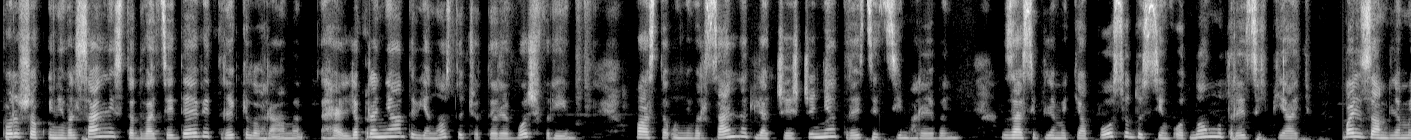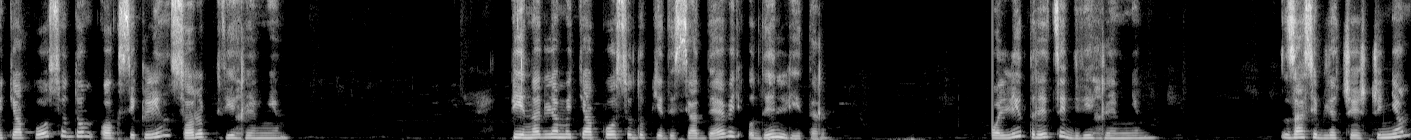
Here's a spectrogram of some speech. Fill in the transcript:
Порошок універсальний 129 3 кг. Гель для прання 94 Wash. Паста універсальна для чищення 37 гривень. Засіб для миття посуду 7 в 1 35. Бальзам для миття посуду OxyClean 42 гривні. Піна для миття посуду 59 1 літр. Олі 32 гривні. Засіб для чищення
